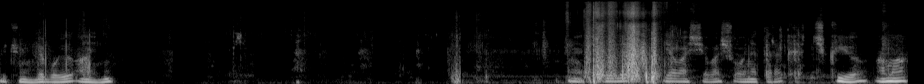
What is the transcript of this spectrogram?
Üçünün de boyu aynı. Şöyle yavaş yavaş oynatarak çıkıyor ama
